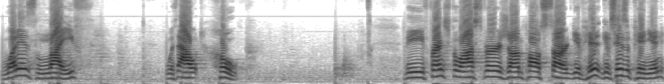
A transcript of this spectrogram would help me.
What is life without hope? The French philosopher Jean Paul Sartre give his, gives his opinion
